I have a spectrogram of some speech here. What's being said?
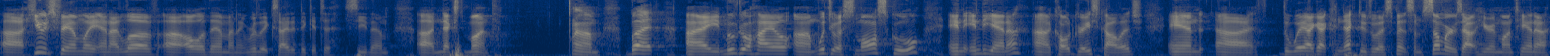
uh, huge family, and I love uh, all of them, and I'm really excited to get to see them uh, next month. Um, but I moved to Ohio, um, went to a small school in Indiana uh, called Grace College, and the way I got connected was I spent some summers out here in Montana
